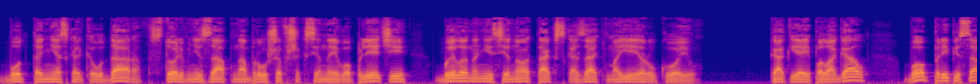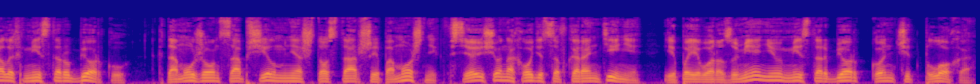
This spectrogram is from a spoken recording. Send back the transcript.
будто несколько ударов, столь внезапно обрушившихся на его плечи, было нанесено, так сказать, моей рукою. Как я и полагал, Боб приписал их мистеру Берку. К тому же он сообщил мне, что старший помощник все еще находится в карантине, и, по его разумению, мистер Берк кончит плохо.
